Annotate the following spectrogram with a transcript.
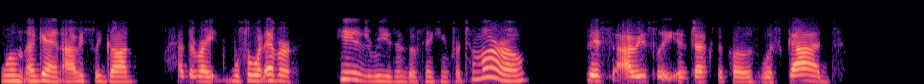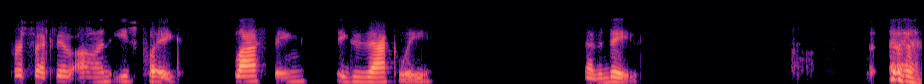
Well, again, obviously, God had the right, well, for whatever his reasons of thinking for tomorrow, this obviously is juxtaposed with God's perspective on each plague lasting exactly seven days.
